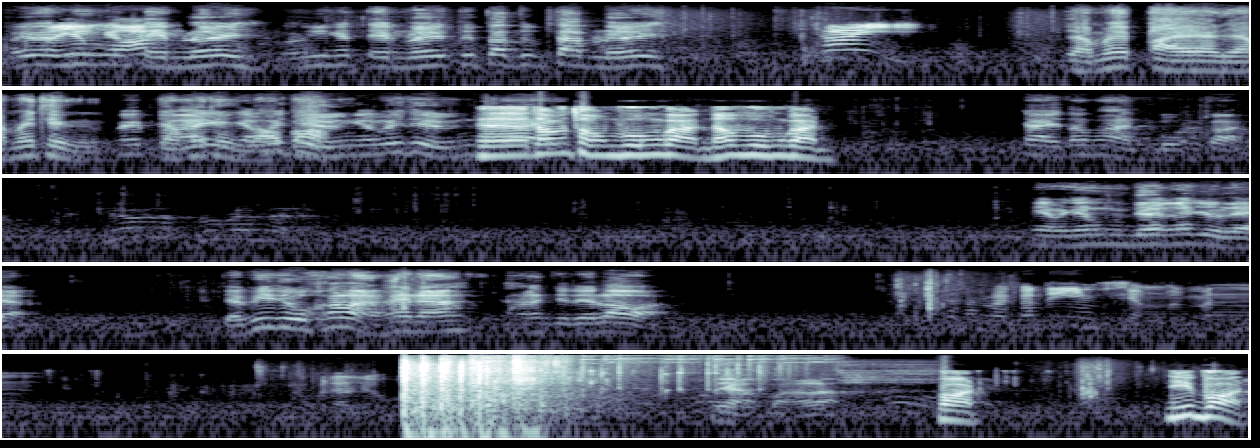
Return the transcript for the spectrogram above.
เฮ้ยมันวิ่งกันเต็มเลยมันวิ่งกันเต็มเลยตึ๊บตับตึ๊บตับเลยใช่ ยังไม่ไปอะยังไม่ถึงไม่ไปยังไม่ถึงยังรอไม่บอถึงยังไม่ถึงเออต้องทงบูมก่อนต้องบูมก่อน ใช่ต้องผ่านบุมก่อน เนี่ยมันยังเดินกันอยู่เลยอะ เดี๋ยวพี่ดูข้างหลังให้นะ ทางจะได้รอดอะทำไมก็ได้ยินเสียงเหมือนมันแล้วเร็วเนี่ยมาละบอดนี่บอด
